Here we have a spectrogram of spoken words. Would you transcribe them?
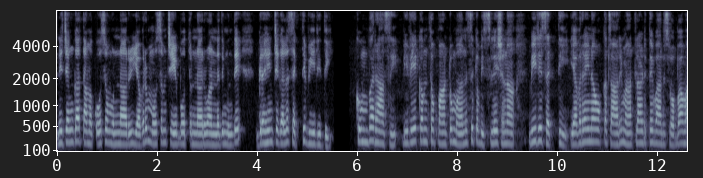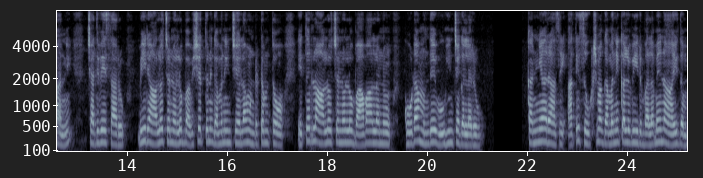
నిజంగా తమ కోసం ఉన్నారు ఎవరు మోసం చేయబోతున్నారు అన్నది ముందే గ్రహించగల శక్తి వీరిది. కుంభరాశి వివేకంతో పాటు మానసిక విశ్లేషణ వీరి శక్తి. ఎవరైనా ఒక్కసారి మాట్లాడితే వారి స్వభావాన్ని చదివేశారు వీరి ఆలోచనలు భవిష్యత్తుని గమనించేలా ఉండటంతో ఇతరుల ఆలోచనలు భావాలను కూడా ముందే ఊహించగలరు. కన్యారాశి. అతి సూక్ష్మ గమనికలు వీరు బలమైన ఆయుధం.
